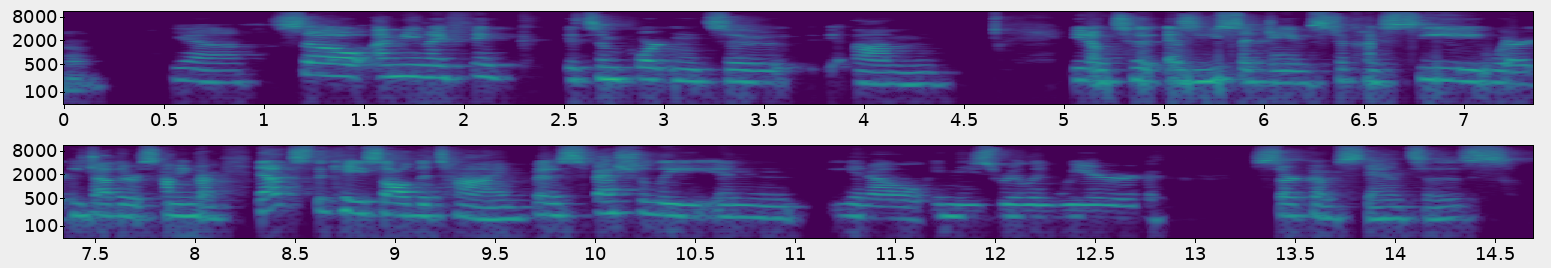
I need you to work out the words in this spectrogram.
Uh, Yeah. So, I mean, I think it's important to, um, you know, to, as you said, James, to kind of see where each other is coming from. That's the case all the time, but especially in, you know, in these really weird circumstances.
